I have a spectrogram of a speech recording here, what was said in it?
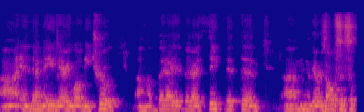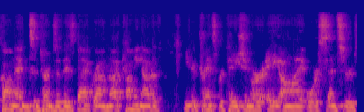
and that may very well be true. Uh, but I but I think that um, um, there was also some comments in terms of his background not coming out of either transportation or AI or sensors.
